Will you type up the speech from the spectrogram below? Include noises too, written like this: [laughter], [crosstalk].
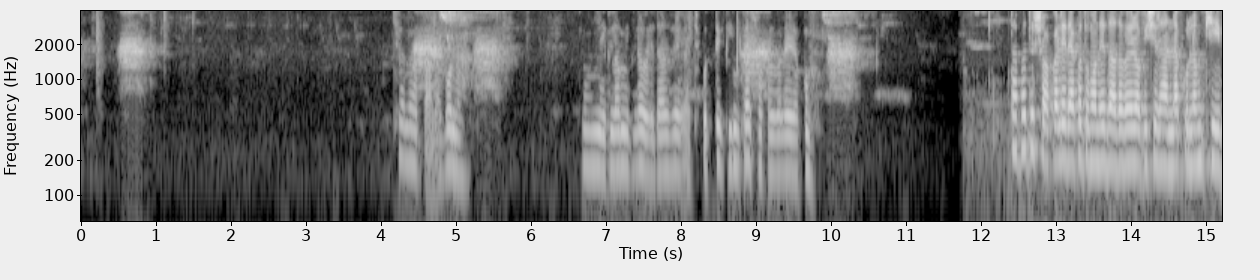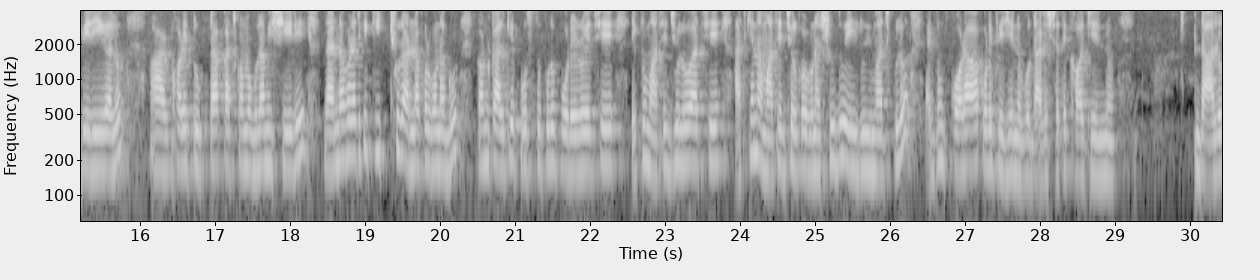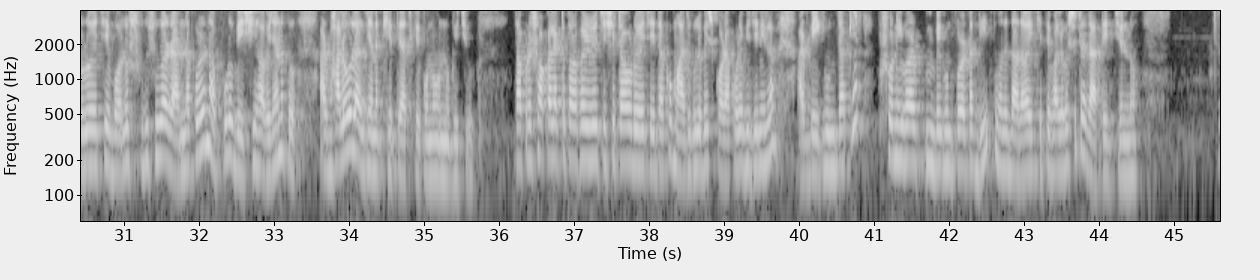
চলো আর দাঁড়াবো না। মেঘলা মেঘলা ওয়েদার হয়ে গেছে। প্রত্যেক দিনকার সকালবেলা এরকম। তারপর তো সকালে দেখো তোমাদের দাদাভাইয়ের অফিসে রান্না করলাম, খেয়ে বেরিয়ে গেল। আর ঘরে টুকটাক কাজকর্মগুলো আমি সেরে রান্নাঘরে আজকে কিচ্ছু রান্না করব না গো, কারণ কালকের পোস্ত পুরো পড়ে রয়েছে, একটু মাছের ঝোলও আছে। আজকে না মাছের ঝোল করব না, শুধু এই রুই মাছগুলো একদম কড়া করে ভেজে নেব ডালের সাথে খাওয়ার জন্য। ডালও রয়েছে, বলো শুধু শুধু আর রান্না করে না পুরো বেশি হবে, জানো তো? আর ভালোও লাগছে না খেতে আজকে কোনো অন্য কিছু। তারপরে সকালে একটা তরকারি রয়েছে, সেটাও রয়েছে। দেখো, মাছগুলো বেশ কড়া করে ভেজে নিলাম। আর বেগুনটাকে শনিবার বেগুন পোড়াটা দিই, তোমাদের দাদাভাই খেতে ভালোবাসে, এটা রাতের জন্য।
